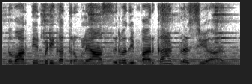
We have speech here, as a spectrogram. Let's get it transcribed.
இந்த வார்த்தையின்படி கத்தர் உங்களை ஆசீர்வதிப்பார். காட் பிளஸ் யூ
